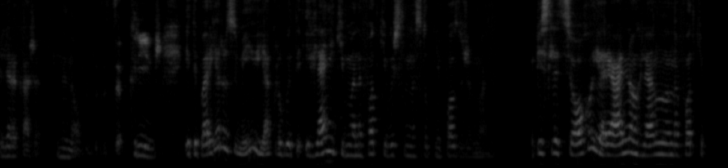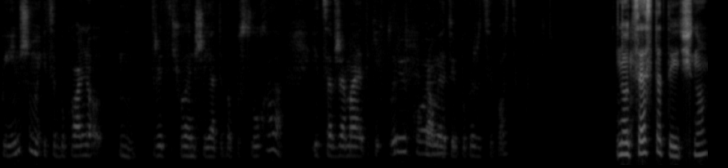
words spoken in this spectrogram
А Лера каже, ненавиду, це крінж. І тепер я розумію, як робити. І глянь, які в мене фотки вийшли наступні вже в мене. Після цього я реально оглянула на фотки по-іншому, і це буквально ну, 30 хвилин, що я тебе послухала, і це вже має такий вплив. Рома, я тобі покажу цей пост. Ну, це статично.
